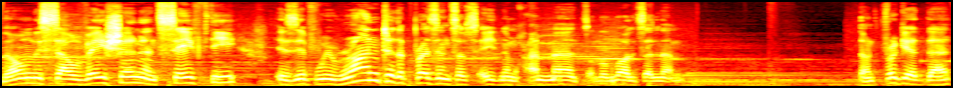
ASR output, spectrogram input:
The only salvation and safety is if we run to the presence of Sayyidina Muhammad Don't forget that.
